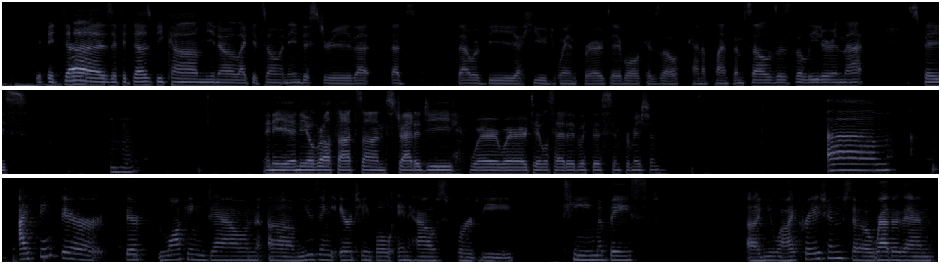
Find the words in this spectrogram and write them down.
if it does, if it does become you know like its own industry, that that's that would be a huge win for Airtable because they'll kind of plant themselves as the leader in that space. Mm-hmm. Any any overall thoughts on strategy where where Airtable's headed with this information? Um, I think they're they're locking down um, using Airtable in house for the team based uh, UI creation. So rather than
